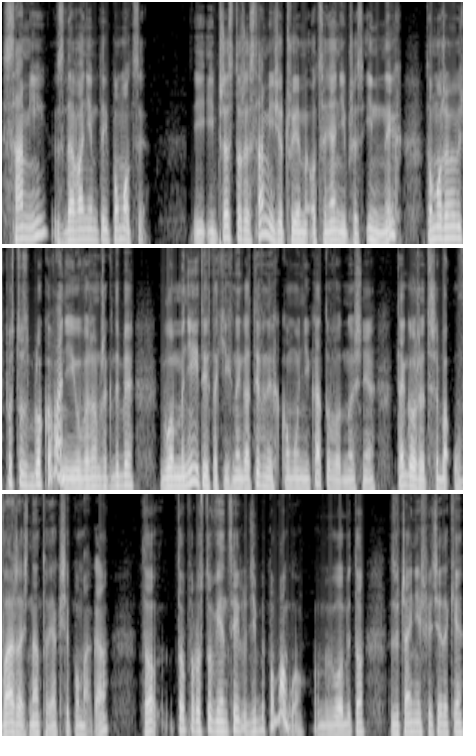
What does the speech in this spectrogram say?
sami z dawaniem tej pomocy. I, I przez to, że sami się czujemy oceniani przez innych, to możemy być po prostu zblokowani. I uważam, że gdyby było mniej tych takich negatywnych komunikatów odnośnie tego, że trzeba uważać na to, jak się pomaga, to, to po prostu więcej ludzi by pomogło. Byłoby to zwyczajnie w świecie takie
